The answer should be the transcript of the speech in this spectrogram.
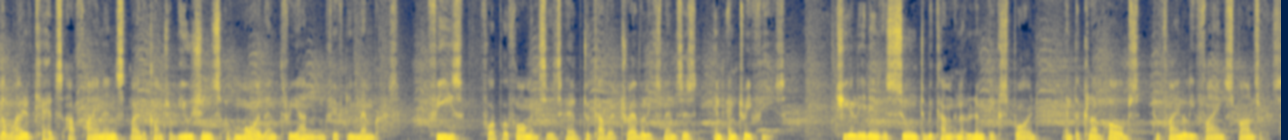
The Wildcats are financed by the contributions of more than 350 members. Fees for performances help to cover travel expenses and entry fees. Cheerleading is soon to become an Olympic sport, and the club hopes to finally find sponsors.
